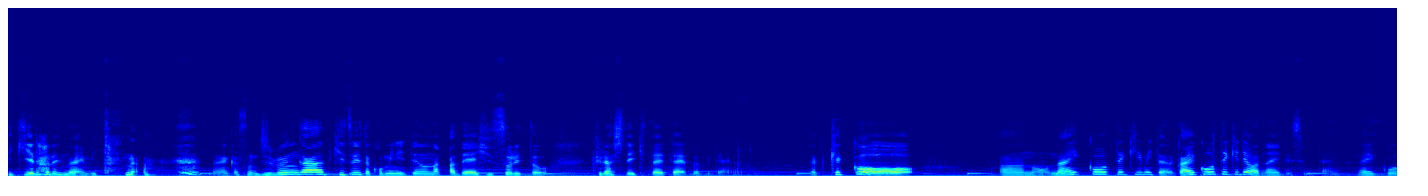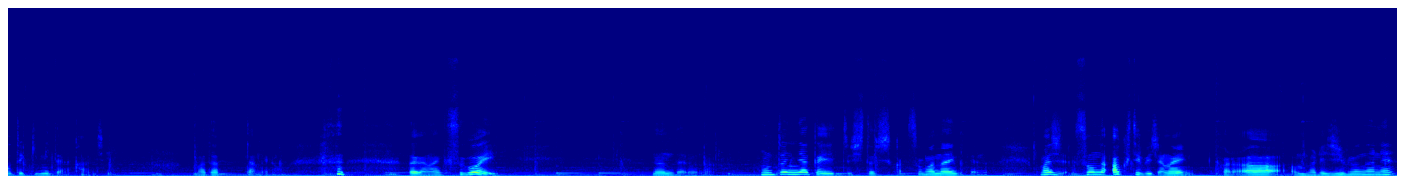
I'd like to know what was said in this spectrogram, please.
生きられないみたいな。なんかその自分が築いたコミュニティの中でひっそりと暮らしていきたいタイプみたいな。だから結構あの内向的みたいな外交的ではないですみたいな。内向的みたいな感じ、まあ、だったのよ。だからなんかすごいなんだろうな。本当に仲いい人しかそんないみたいな。マジでそんなアクティブじゃないからあんまり自分がね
